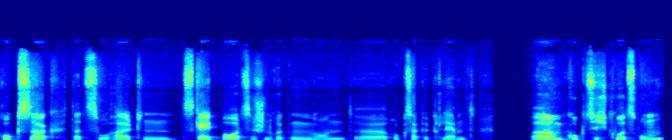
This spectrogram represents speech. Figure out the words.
Rucksack, dazu halt ein Skateboard zwischen Rücken und äh, Rucksack geklemmt. Ähm, guckt sich kurz um,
